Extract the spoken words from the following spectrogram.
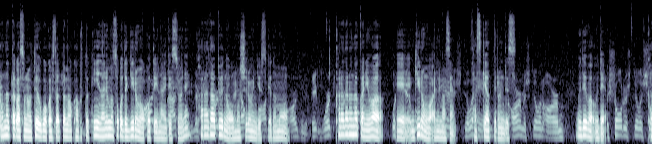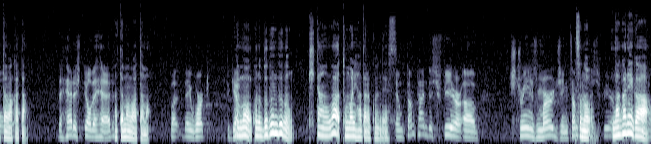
あなたがその手を動かして頭をかく時に何もそこで議論は起こっていないですよね。体というのは面白いんですけども体の中には議論はありません。助け合ってるんです。腕は腕。肩は肩。頭は頭。でもこの部分部分器官は共に働くんです。その流れが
